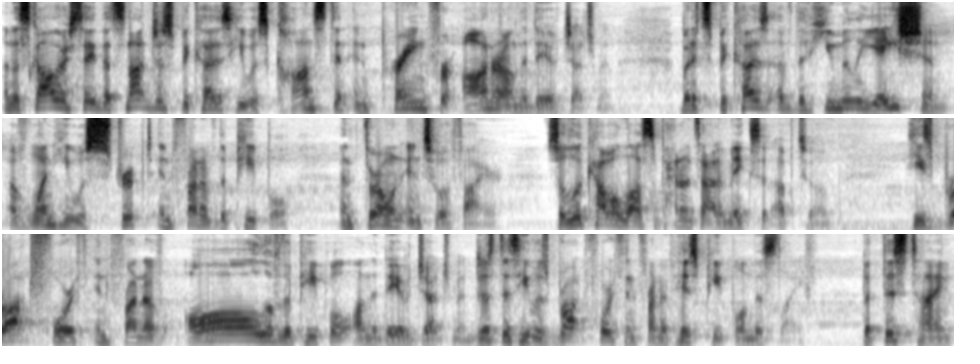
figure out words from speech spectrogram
And the scholars say that's not just because he was constant in praying for honor on the day of judgment, but it's because of the humiliation of when he was stripped in front of the people and thrown into a fire. So look how Allah subhanahu wa ta'ala makes it up to him he's brought forth in front of all of the people on the day of judgment, just as he was brought forth in front of his people in this life. But this time,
